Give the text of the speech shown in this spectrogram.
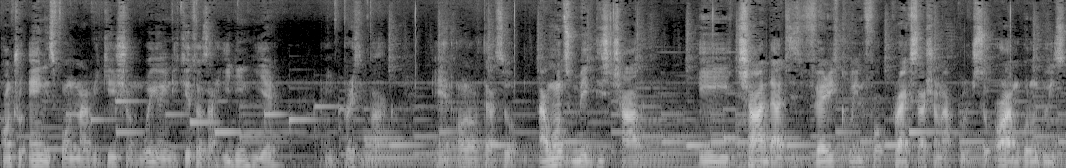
Control n is for navigation where your indicators are hidden here and you press it back and all of that. So i want to make this chart a chart that is very clean for price action approach. So all i'm going to do is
